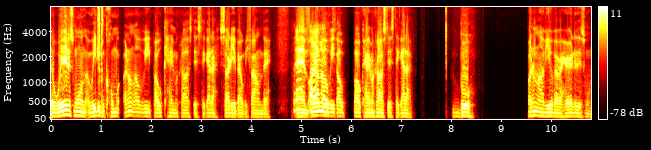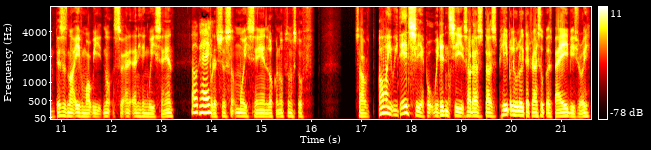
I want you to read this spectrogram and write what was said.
The weirdest one, and we didn't come. I don't know if we both came across this together. Sorry about me phone there. It Um, I don't know if we go, both came across this together, but I don't know if you've ever heard of this one. This is not even what we, not anything we saying, Okay. but it's just something I saying, looking up some stuff. So, oh wait, we did see it, but we didn't see it. So there's there's people who like to dress up as babies, right?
